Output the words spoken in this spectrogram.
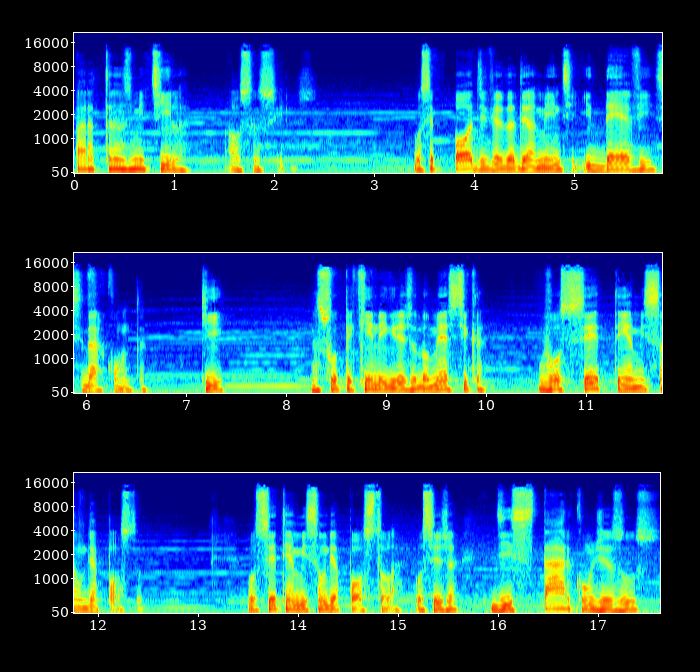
para transmiti-la aos seus filhos. Você pode verdadeiramente e deve se dar conta que na sua pequena igreja doméstica você tem a missão de apóstolo. Você tem a missão de apóstola, ou seja, de estar com Jesus,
